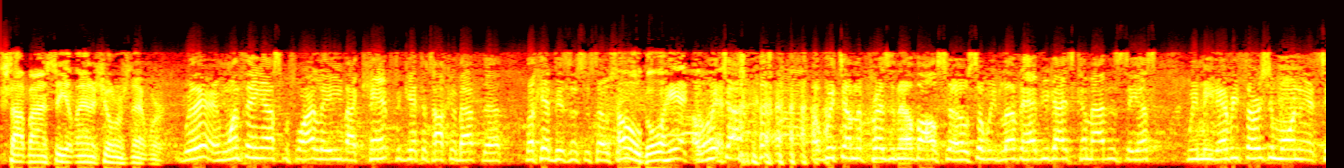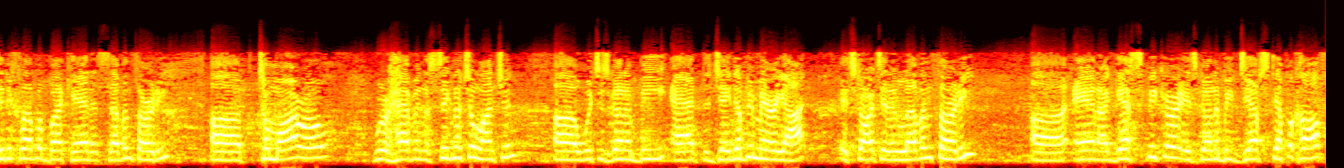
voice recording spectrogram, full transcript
Stop by and see Atlanta Children's Network. We're there. And one thing else before I leave, I can't forget to talk about the Buckhead Business Association. Oh, go ahead. Go of, ahead. Which I, of which I'm the president of also. So we'd love to have you guys come out and see us. We meet every Thursday morning at City Club of Buckhead at 7:30. Uh, tomorrow we're having a signature luncheon, uh, which is going to be at the JW Marriott. It starts at 11:30, uh, and our guest speaker is going to be Jeff Stepakoff,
